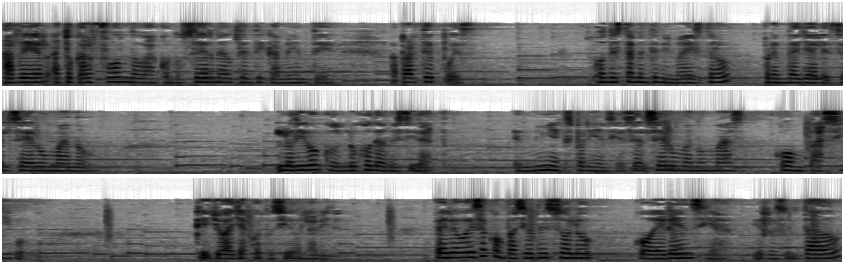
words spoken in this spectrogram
a ver, a tocar fondo, a conocerme auténticamente. Aparte, pues, honestamente mi maestro, Prem Dayal, el ser humano. Lo digo con lujo de honestidad. En mi experiencia, es el ser humano más compasivo, que yo haya conocido en la vida. Pero esa compasión es solo coherencia y resultado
